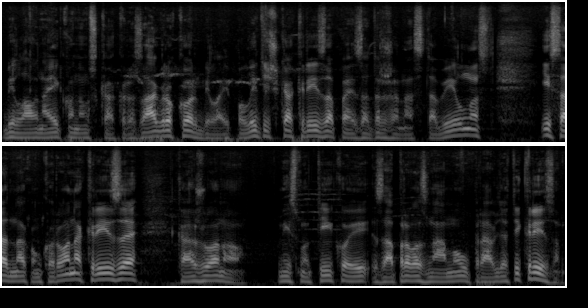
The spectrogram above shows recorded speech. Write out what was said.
bila ona ekonomska kroz Agrokor, bila i politička kriza, pa je zadržana stabilnost. I sad nakon korona krize kažu ono, mi smo ti koji zapravo znamo upravljati krizom.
